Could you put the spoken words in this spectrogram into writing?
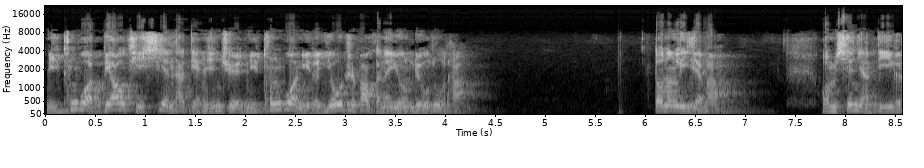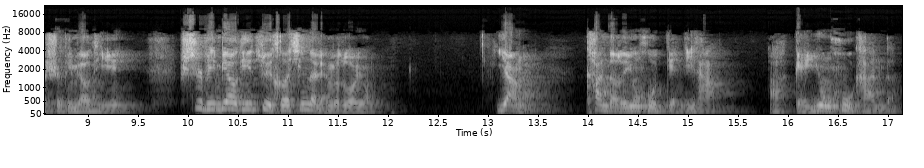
你通过标题吸引他点进去，你通过你的优质爆款内容留住他，都能理解吧？我们先讲第一个视频标题。视频标题最核心的两个作用，让看到的用户点击它啊，给用户看的。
